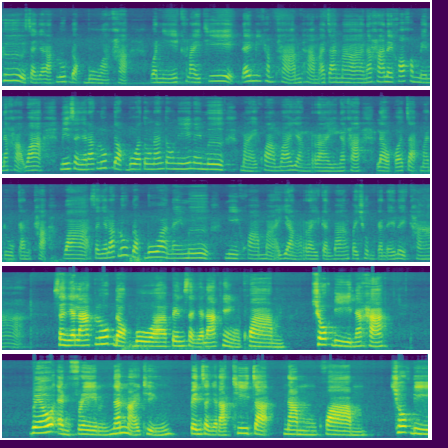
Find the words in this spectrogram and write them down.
คือสัญลักษณ์รูปดอกบัวค่ะ วันนี้ใครที่ได้มีคำถามถามอาจารย์มานะคะ ในข้อคอมเมนต์นะคะว่ามีสัญลักษณ์รูปดอกบัวตรงนั้นตรงนี้ในมือหมายความว่าอย่างไรนะคะ เราก็จะมาดูกันค่ะ ว่าสัญลักษณ์รูปดอกบัวในมือมีความหมายอย่างไรกันบ้างไปชมกันได้เลยค่ะ สัญลักษณ์รูปดอกบัว เป็นสัญลักษณ์แห่งความโชคดีนะคะ well and frame นั่นหมายถึงเป็นสัญลักษณ์ที่จะนำความ โชคดี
